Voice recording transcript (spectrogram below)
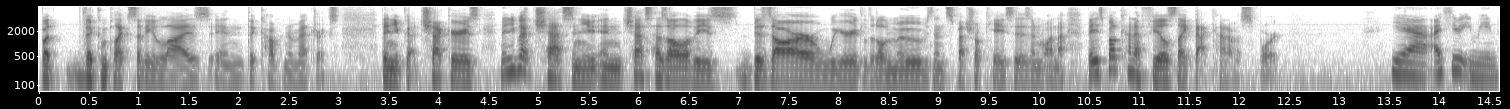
but the complexity lies in the combinatorics. Then you've got checkers, then you've got chess, and you and chess has all of these bizarre, weird little moves and special cases and whatnot. Baseball kind of feels like that kind of a sport. yeah, I see what you mean.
